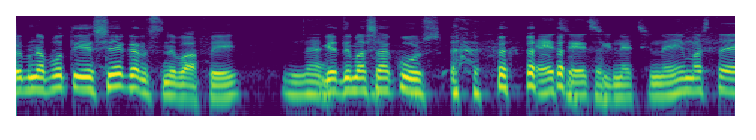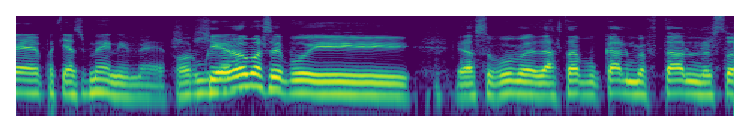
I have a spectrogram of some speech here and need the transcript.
Πρέπει να πω ότι εσύ έκανες την επαφή, Ναι. γιατί μας ακούς. Έτσι, έτσι είναι, έτσι είναι. Είμαστε παθιασμένοι με φόρμουλα. Χαιρόμαστε που οι, ας το πούμε, αυτά που κάνουμε φτάνουν στο.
